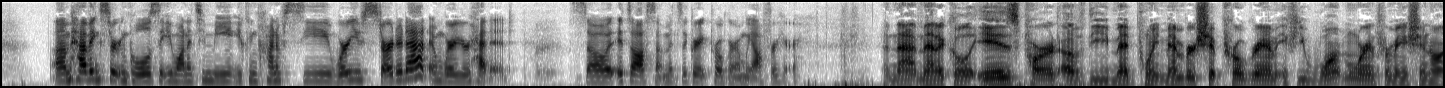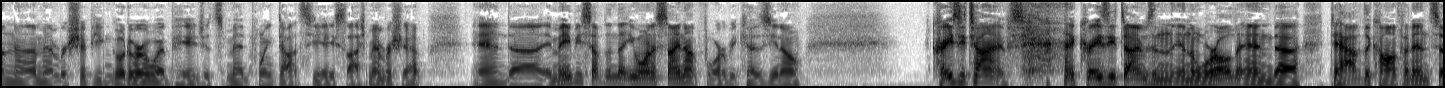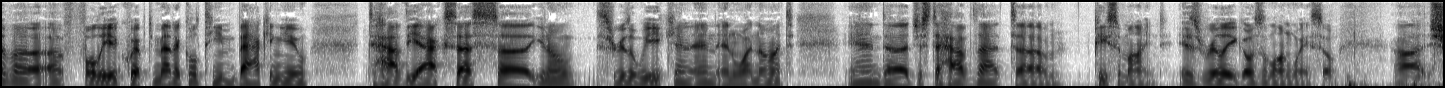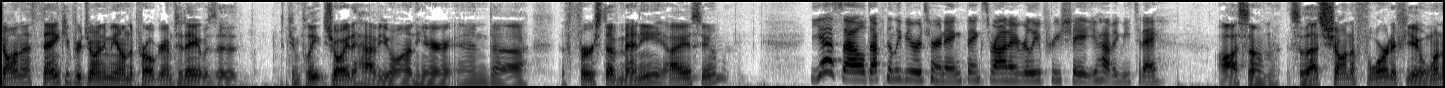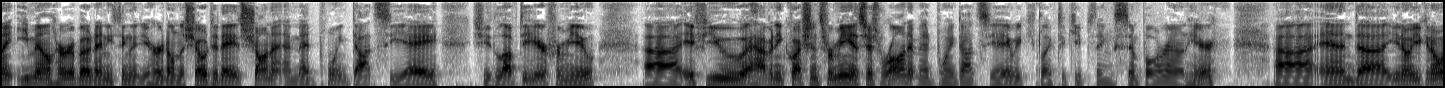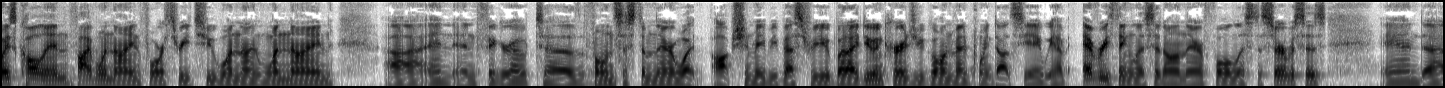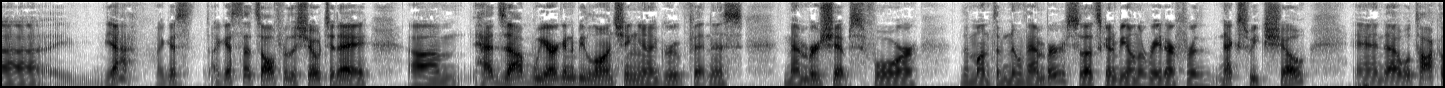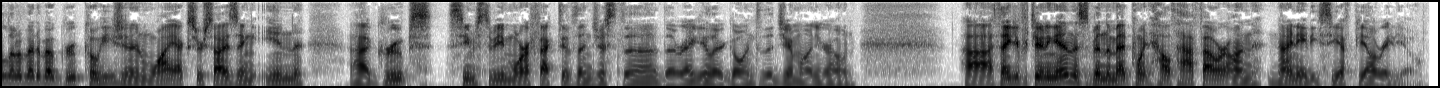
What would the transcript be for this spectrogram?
um, having certain goals that you wanted to meet, you can kind of see where you started at and where you're headed. Right. So it's awesome. It's a great program we offer here. And that medical is part of the MedPoint membership program. If you want more information on uh, membership, you can go to our webpage. It's medpoint.ca slash membership and uh, it may be something that you want to sign up for because you know crazy times crazy times in in the world and uh, to have the confidence of a, a, fully equipped medical team backing you to have the access uh, you know through the week and and, and whatnot and uh, just to have that um, peace of mind is really goes a long way so uh, Shauna, thank you for joining me on the program today. It was a complete joy to have you on here, and uh, the first of many, I assume. Yes, I'll definitely be returning. Thanks, Ron. I really appreciate you having me today. Awesome. So that's Shauna Ford. If you want to email her about anything that you heard on the show today, it's shauna at medpoint.ca. She'd love to hear from you. Uh, if you have any questions for me, it's just ron at medpoint.ca. We like to keep things simple around here. Uh, and, uh, you know, you can always call in 519 432 1919 uh, and and figure out uh, the phone system there, what option may be best for you. But I do encourage you go on medpoint.ca. We have everything listed on there, full list of services, and uh, yeah, I guess I guess that's all for the show today. Um, heads up, we are going to be launching group fitness memberships for the month of November, so that's going to be on the radar for next week's show. And uh, we'll talk a little bit about group cohesion and why exercising in uh, groups seems to be more effective than just the, the regular going to the gym on your own. Uh, thank you for tuning in. This has been the MedPoint Health Half Hour on 980 CFPL Radio.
